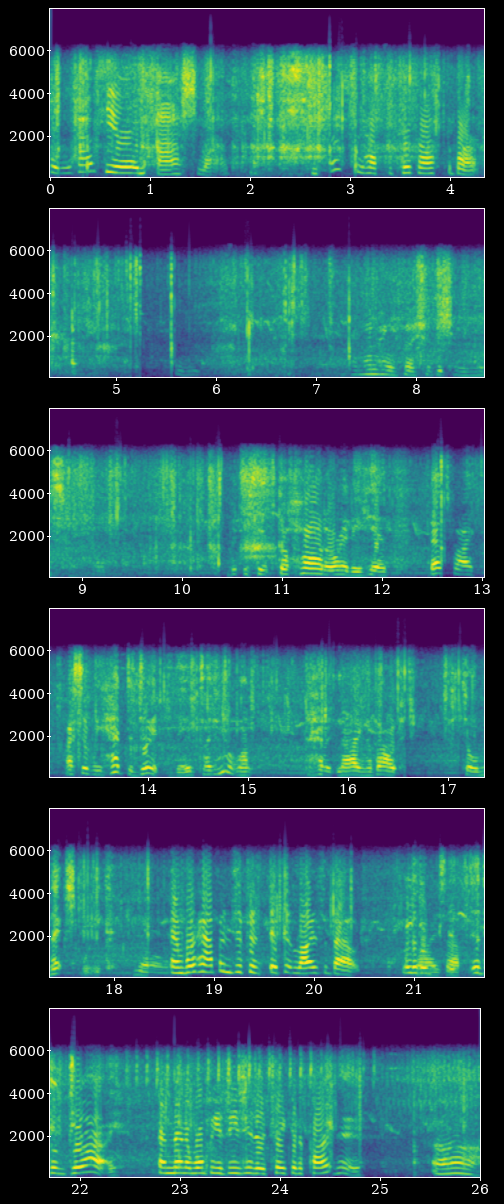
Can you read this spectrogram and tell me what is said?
Okay, we have here an ash log. And first we have to take off the bark. I'm wondering if I should be doing this. But you see, it's got hard already here. That's why I said we had to do it today, because I didn't want to have it lying about till next week. No. And what happens if it if it lies about? Well, it'll, Dries up. it, will dry. And then it won't be as easy to take it apart? No. Oh.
